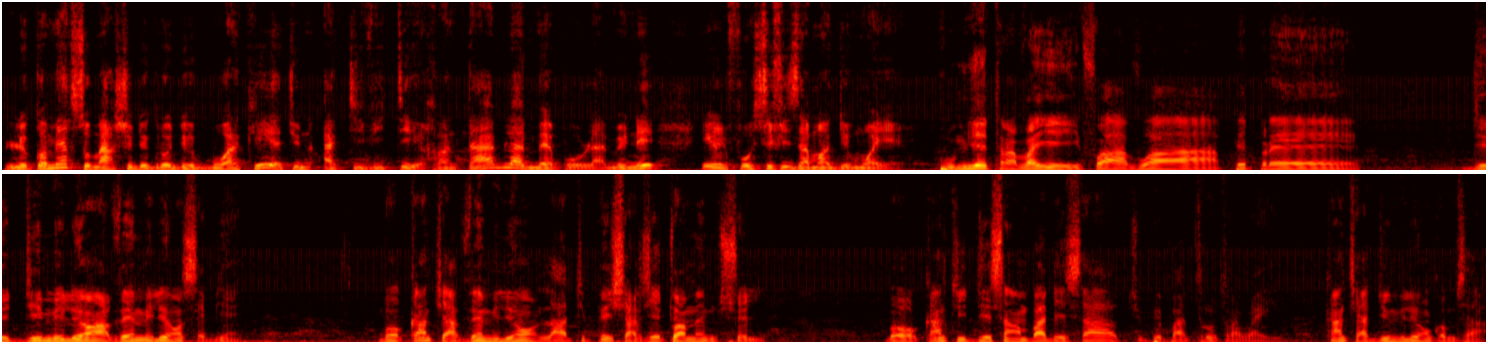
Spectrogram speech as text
Le commerce au marché de gros de Boaké est une activité rentable, mais pour la mener, il faut suffisamment de moyens. Pour mieux travailler, il faut avoir à peu près de 10 millions à 20 millions, c'est bien. Bon, quand tu as 20 millions, là, tu peux charger toi-même seul. Bon, quand tu descends en bas de ça, tu ne peux pas trop travailler. Quand tu as 10 millions comme ça,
